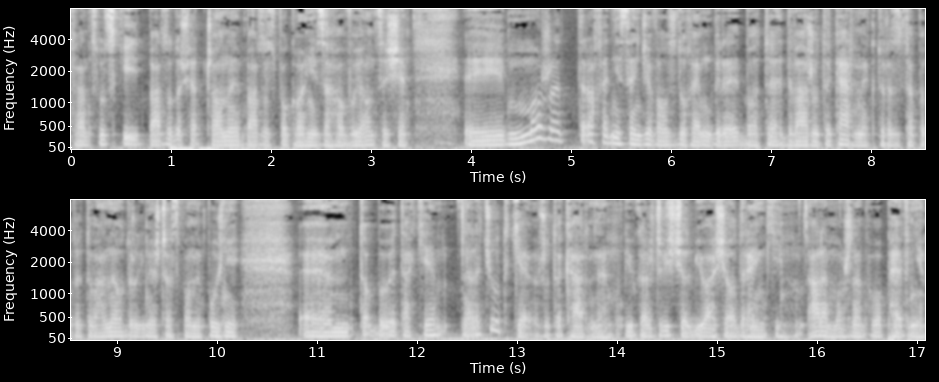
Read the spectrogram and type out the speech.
francuski, bardzo doświadczony, bardzo spokojnie zachowujący się, może trochę nie sędziował z duchem gry, bo te dwa rzuty karne, które zostały potraktowane, o drugim jeszcze wspomnę później, to były takie leciutkie rzuty karne. Piłka rzeczywiście odbiła się od ręki, ale można było pewnie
